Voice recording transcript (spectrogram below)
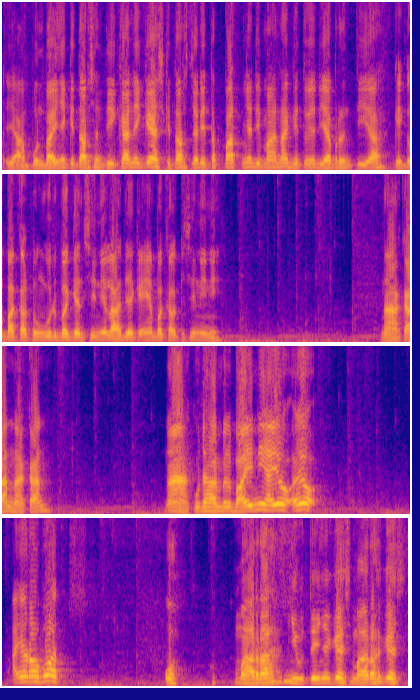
Ya ampun bayinya kita harus hentikan nih guys Kita harus cari tepatnya di mana gitu ya dia berhenti ya Oke gue bakal tunggu di bagian sini lah Dia kayaknya bakal ke sini nih Nah kan, nah kan Nah aku udah ambil bayi nih ayo, ayo Ayo robot Wah marah Newt-nya guys, marah guys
